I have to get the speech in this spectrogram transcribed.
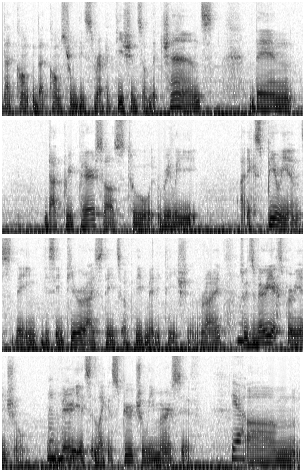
that com- that comes from these repetitions of the chants, then that prepares us to really uh, experience the in, these interiorized states of deep meditation right so it's very experiential and very it's like a spiritually immersive Yeah. um,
